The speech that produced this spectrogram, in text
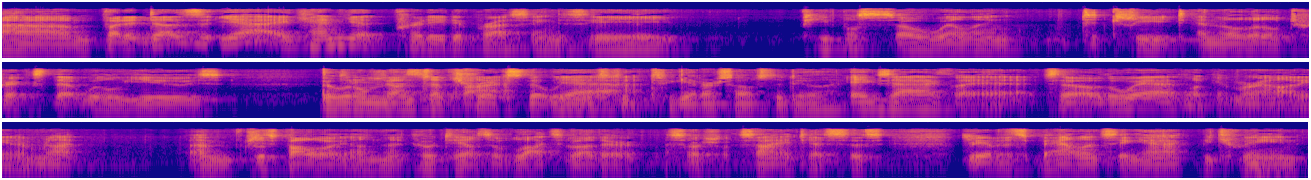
Um, but it does, yeah, it can get pretty depressing to see people so willing to cheat and the little tricks that we'll use. The little mental justify. tricks that we use Yeah. to, to get ourselves to do it. Exactly. So the way I look at morality, and I'm not, I'm just following on the coattails of lots of other social scientists, is we have this balancing act between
